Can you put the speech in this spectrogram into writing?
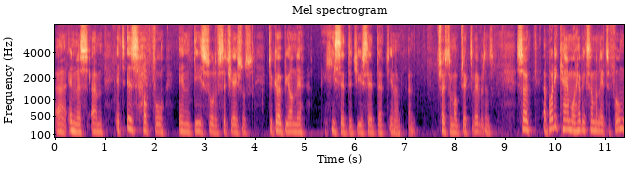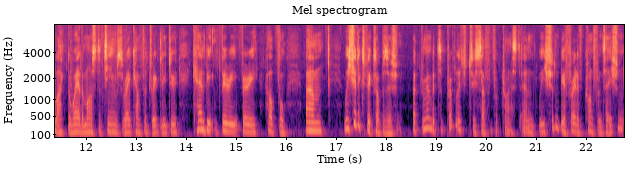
uh, in this, um, it is helpful in these sort of situations to go beyond the he said that you said that, you know, and show some objective evidence. So a body cam or having someone there to film, like the way the master teams, Ray Comfort regularly do, can be very, very helpful. Um, we should expect opposition. But remember, it's a privilege to suffer for Christ, and we shouldn't be afraid of confrontation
